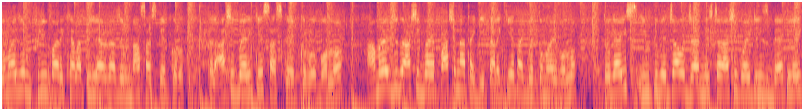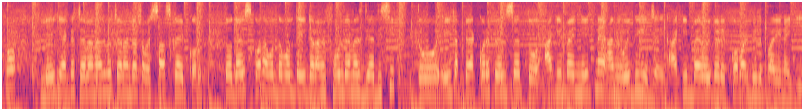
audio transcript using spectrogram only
তোমরা যদি ফ্রি ফায়ার খেলা প্লেয়াররা যদি না সাবস্ক্রাইব করো, তাহলে আশিক ভাইয়ের কে সাবস্ক্রাইব করব বলো? আমরা যদি আশিক ভাইয়ের পাশে না থাকি, তাহলে কে থাকবে তোমরাই বলো? তো গাইস ইউটিউবে যাও, যা mister Ashik YT is back লেখো। লেখে একটা চ্যানেল আসবে চ্যানেলটা সবাই সাবস্ক্রাইব করো। তো গাইস কথা বলতে বলতে এইটার আমি ফুল ড্যামেজ দিয়ে দিছি। তো এইটা প্যাক করে ফেলছে। তো আকিব ভাই নেট নেই, আমি ওই দিকে যাই। আকিব ভাই ওইটারে কভার দিতে পারি নাকি?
